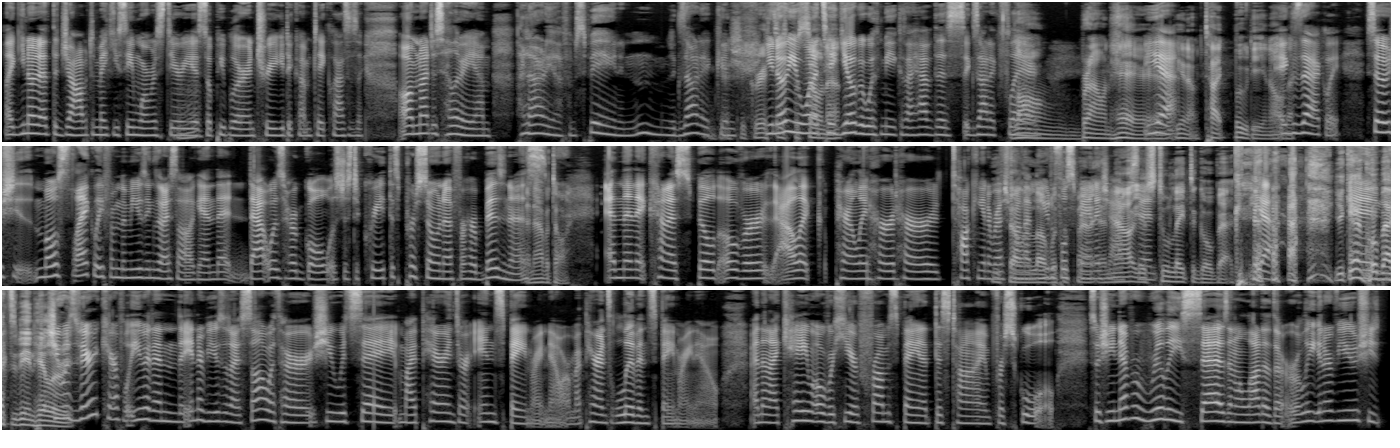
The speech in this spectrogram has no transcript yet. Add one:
like you know at the job to make you seem more mysterious so people are intrigued to come take classes like oh i'm not just hillary i'm hilaria from spain and mm, exotic Okay, and you know you want to take yoga with me because i have this exotic flair Long brown hair. and, Yeah. you know, tight booty and all that. exactly So she most likely from the musings that I saw again that that was her goal was just to create this persona for her business. An avatar. And then it kind of spilled over. Alec apparently heard her talking in a You restaurant in that love beautiful Spanish, Spanish and now accent. it's too late to go back. Yeah. you can't go back to being Hillary. She was very careful. Even in the interviews that I saw with her, she would say, My parents are in Spain right now, or my parents live in Spain right now. And then I came over here from Spain at this time for school. So she never really says in a lot of the early interviews, she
